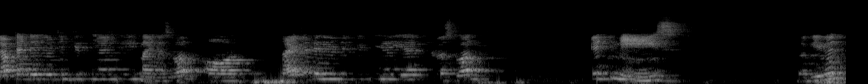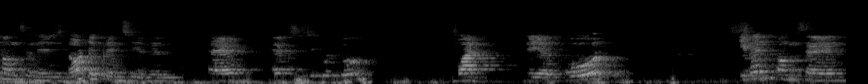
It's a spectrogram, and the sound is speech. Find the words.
लेफ़्ट हैंड डेरिवेटिव कितनी आई थी? -1 और राइट हैंड डेरिवेटिव कितनी आई है? +1 it means the given function is not differentiable at x is equal to 1 therefore given function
